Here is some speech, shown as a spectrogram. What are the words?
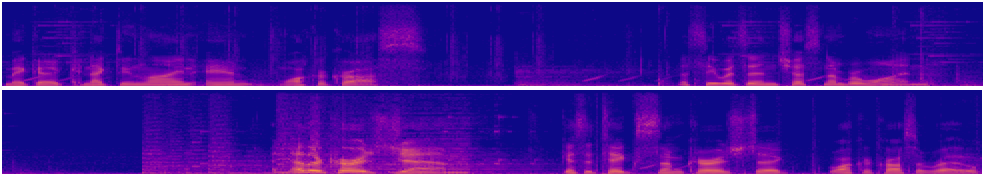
make a connecting line and walk across. Let's see what's in chest number one. Another courage gem! Guess it takes some courage to walk across a rope.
